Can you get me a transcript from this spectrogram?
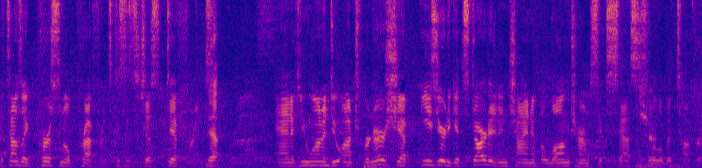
it sounds like personal preference because it's just different. Yep. And if you want to do entrepreneurship, easier to get started in China, but long-term success is a little bit tougher.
